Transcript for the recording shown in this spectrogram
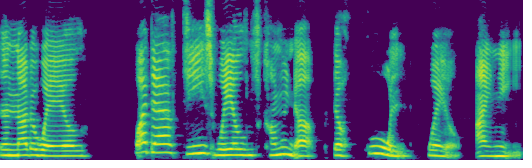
Another whale. Why are these whales coming up? The whole whale I need.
